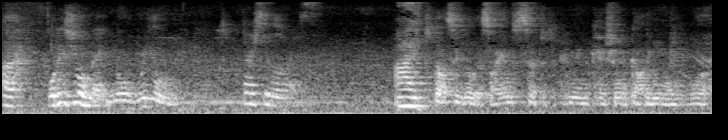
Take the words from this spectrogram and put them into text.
uh, what is your name? Your real Darcy Lewis. Ai, Darcy Lewis. I intercepted a communication regarding your work.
